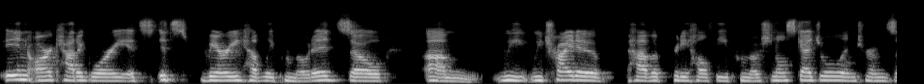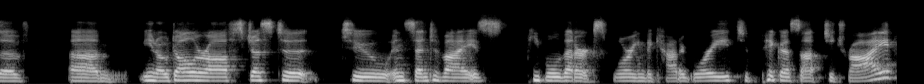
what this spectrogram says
in our category, it's it's very heavily promoted. So um, we we try to have a pretty healthy promotional schedule in terms of um, you know dollar offs, just to to incentivize people that are exploring the category to pick us up to try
